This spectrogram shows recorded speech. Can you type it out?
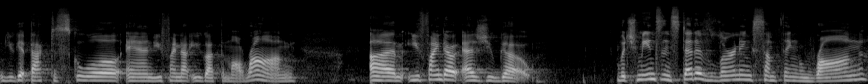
you get back to school and you find out you got them all wrong, um, you find out as you go which means instead of learning something wrong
